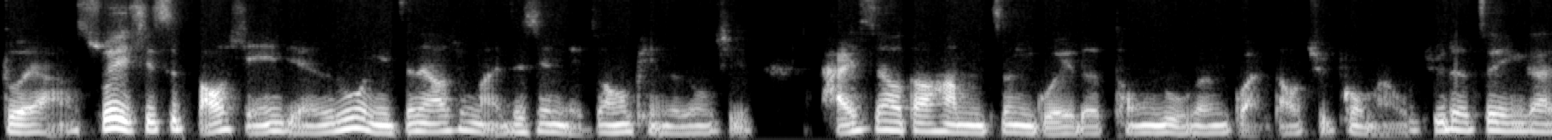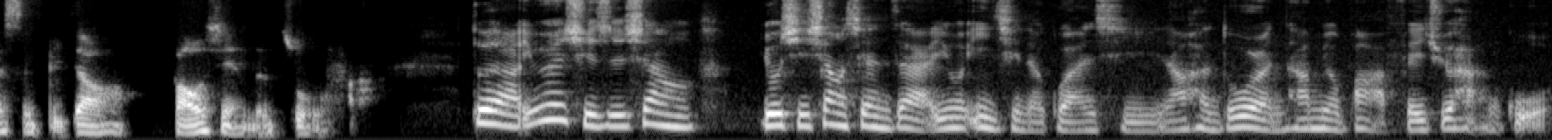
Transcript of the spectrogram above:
对啊，所以其实保险一点，如果你真的要去买这些美妆品的东西。还是要到他们正规的通路跟管道去购买，我觉得这应该是比较保险的做法。对啊，因为其实像，尤其像现在，因为疫情的关系，然后很多人他没有办法飞去韩国，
